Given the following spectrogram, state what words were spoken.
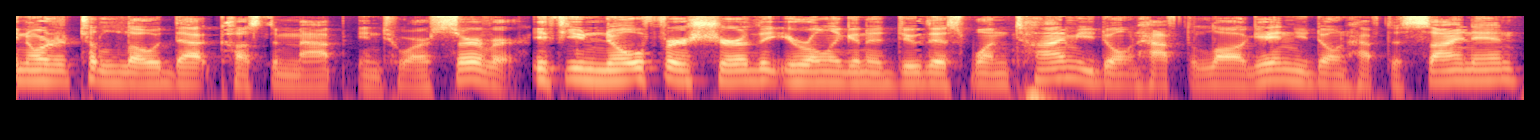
in order to load that custom map into our server. If you know for sure that you're only going to do this one time, you don't have to log in, you don't have to sign in.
